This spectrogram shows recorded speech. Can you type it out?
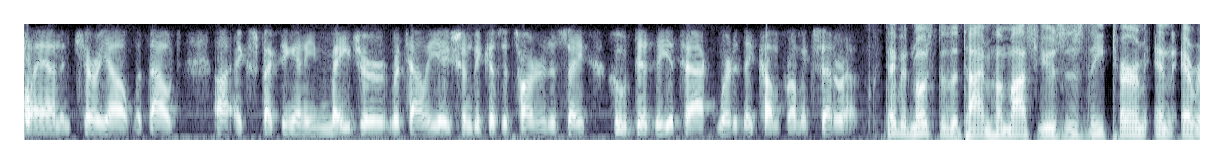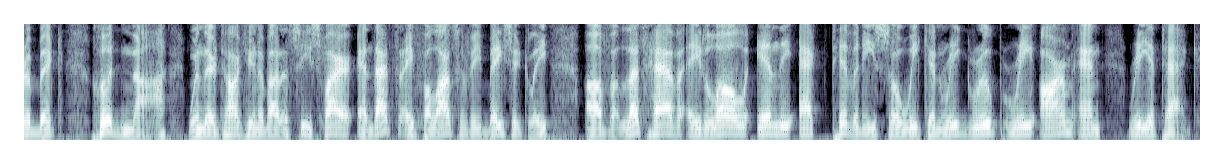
plan and carry out without uh, expecting any major retaliation because it's harder to say who did the attack, where did they come from, etc. David, most of the time Hamas uses the term in Arabic hudna when they're talking about a ceasefire, and that's a philosophy basically of let's have a lull in the activity so we can regroup, rearm, and reattack.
